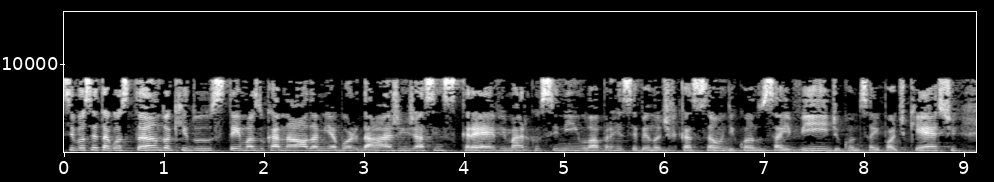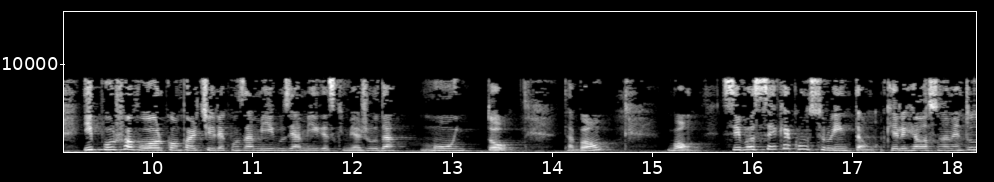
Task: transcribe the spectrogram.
Se você está gostando aqui dos temas do canal, da minha abordagem, já se inscreve, marca o sininho lá para receber notificação de quando sair vídeo, quando sair podcast. E, por favor, compartilha com os amigos e amigas que me ajuda muito, tá bom? Bom, se você quer construir, então, aquele relacionamento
